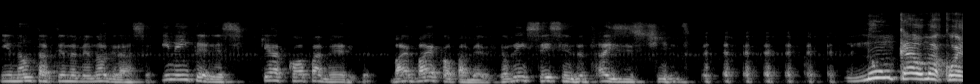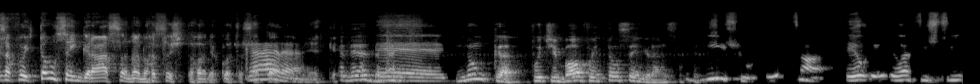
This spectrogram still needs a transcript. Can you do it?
e não está tendo a menor graça, e nem interesse, que é a Copa América. Bye bye, Copa América, eu nem sei se ainda está existindo. Nunca uma coisa foi tão sem graça na nossa história quanto essa Cara, Copa América. É verdade. É... Nunca futebol foi tão sem graça. Bicho, eu, eu assisti,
